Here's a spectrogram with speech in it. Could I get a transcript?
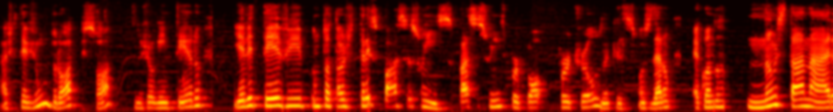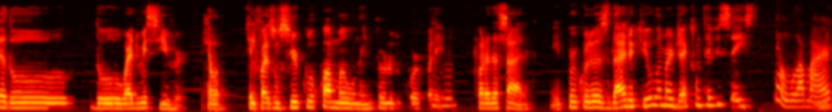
acho que teve um drop só no jogo inteiro. E ele teve um total de três passes swings. Passes swings por, por throws, né, que eles consideram, é quando não está na área do, do wide receiver. Aquela que ele faz um círculo com a mão, né, em torno do corpo ali, uhum. fora dessa área. E por curiosidade aqui, o Lamar Jackson teve seis. Não, o Lamar, uhum.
